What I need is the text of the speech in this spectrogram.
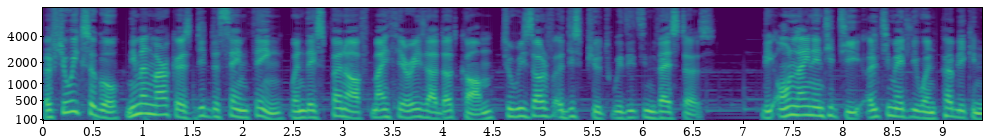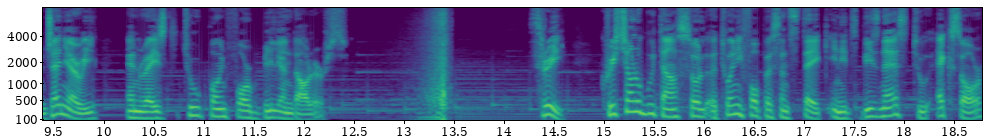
A few weeks ago, Neiman Marcus did the same thing when they spun off MyTheresa.com to resolve a dispute with its investors. The online entity ultimately went public in January and raised $2.4 billion. 3. Christian Louboutin sold a 24% stake in its business to Exor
